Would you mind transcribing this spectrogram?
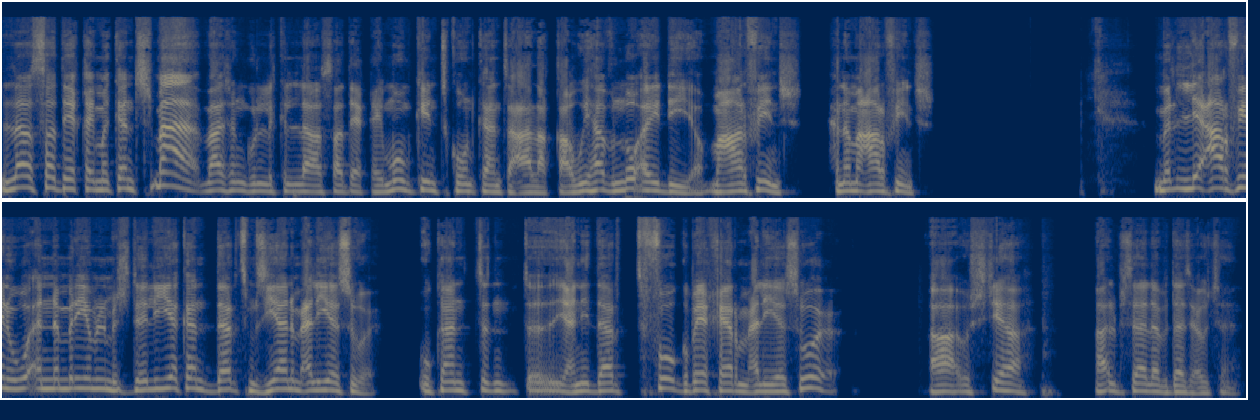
لا صديقي ما كانتش ما باش نقول لك لا صديقي ممكن تكون كانت علاقة. we have no idea ما عارفينش. حنا ما عارفينش. ما اللي عارفين هو أن مريم المجدلية كانت دارت مزيان مع اليسوع وكانت يعني دارت فوق بخير مع اليسوع. آه ها البساله بدأت عاوتاني.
